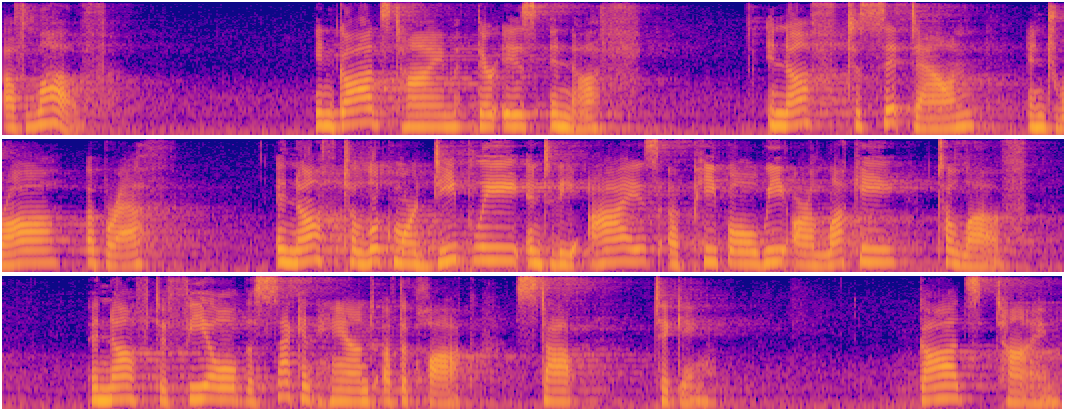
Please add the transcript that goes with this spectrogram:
of love. In God's time, there is enough. Enough to sit down and draw a breath. Enough to look more deeply into the eyes of people we are lucky to love. Enough to feel the second hand of the clock stop ticking. God's time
